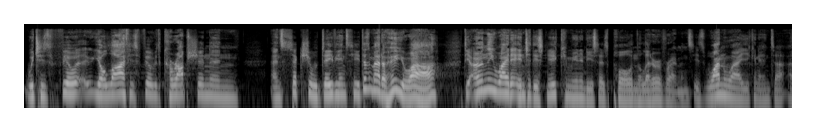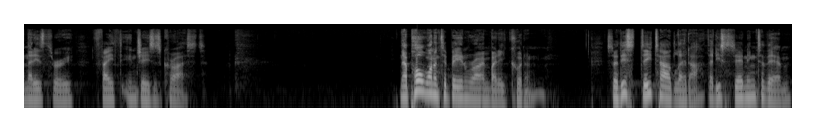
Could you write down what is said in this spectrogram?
which is filled, your life is filled with corruption and and sexual deviancy. It doesn't matter who you are. The only way to enter this new community, says Paul in the letter of Romans, is one way you can enter, and that is through faith in Jesus Christ. Now, Paul wanted to be in Rome, but he couldn't. So, this detailed letter that he's sending to them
